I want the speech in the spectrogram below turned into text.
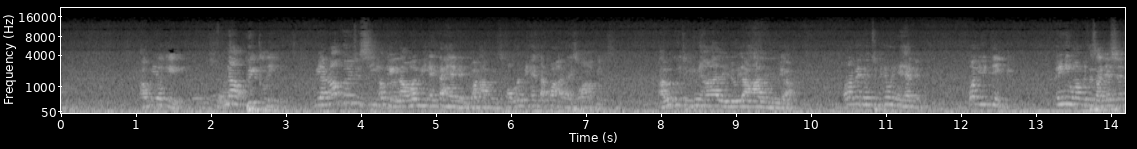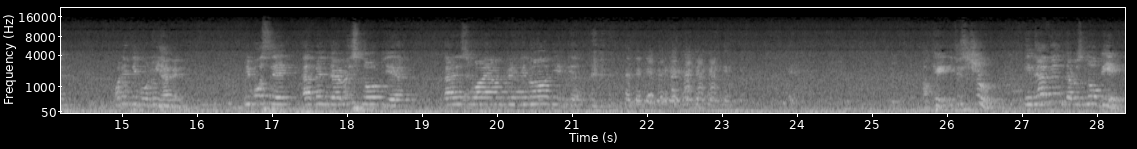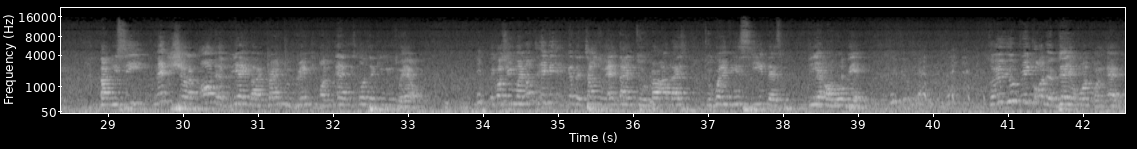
Are we okay? Now, quickly, we are not going to see, okay, now when we enter heaven, what happens? Or when we enter paradise, what happens? Are we going to be hallelujah, hallelujah? What are we going to be doing in heaven? What do you think? Anyone with a suggestion? What do you think we'll do in heaven? People say, heaven, there is no beer. That is why I'm drinking all the beer. okay, it is true. In heaven, there is no beer. But you see, make sure that all the beer you are trying to drink on earth is not taking you to hell. Because you might not even get the chance to enter into paradise to go and even see if there's beer or no beer. So if you drink all the beer you want on earth,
